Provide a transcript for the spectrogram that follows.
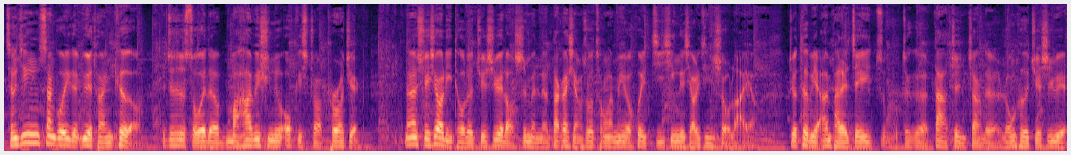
曾经上过一个乐团课哦，这就是所谓的 Mahavishnu Orchestra Project。那学校里头的爵士乐老师们呢，大概想说从来没有会即兴的小提琴手来啊。就特别安排了这一组这个大阵仗的融合爵士乐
